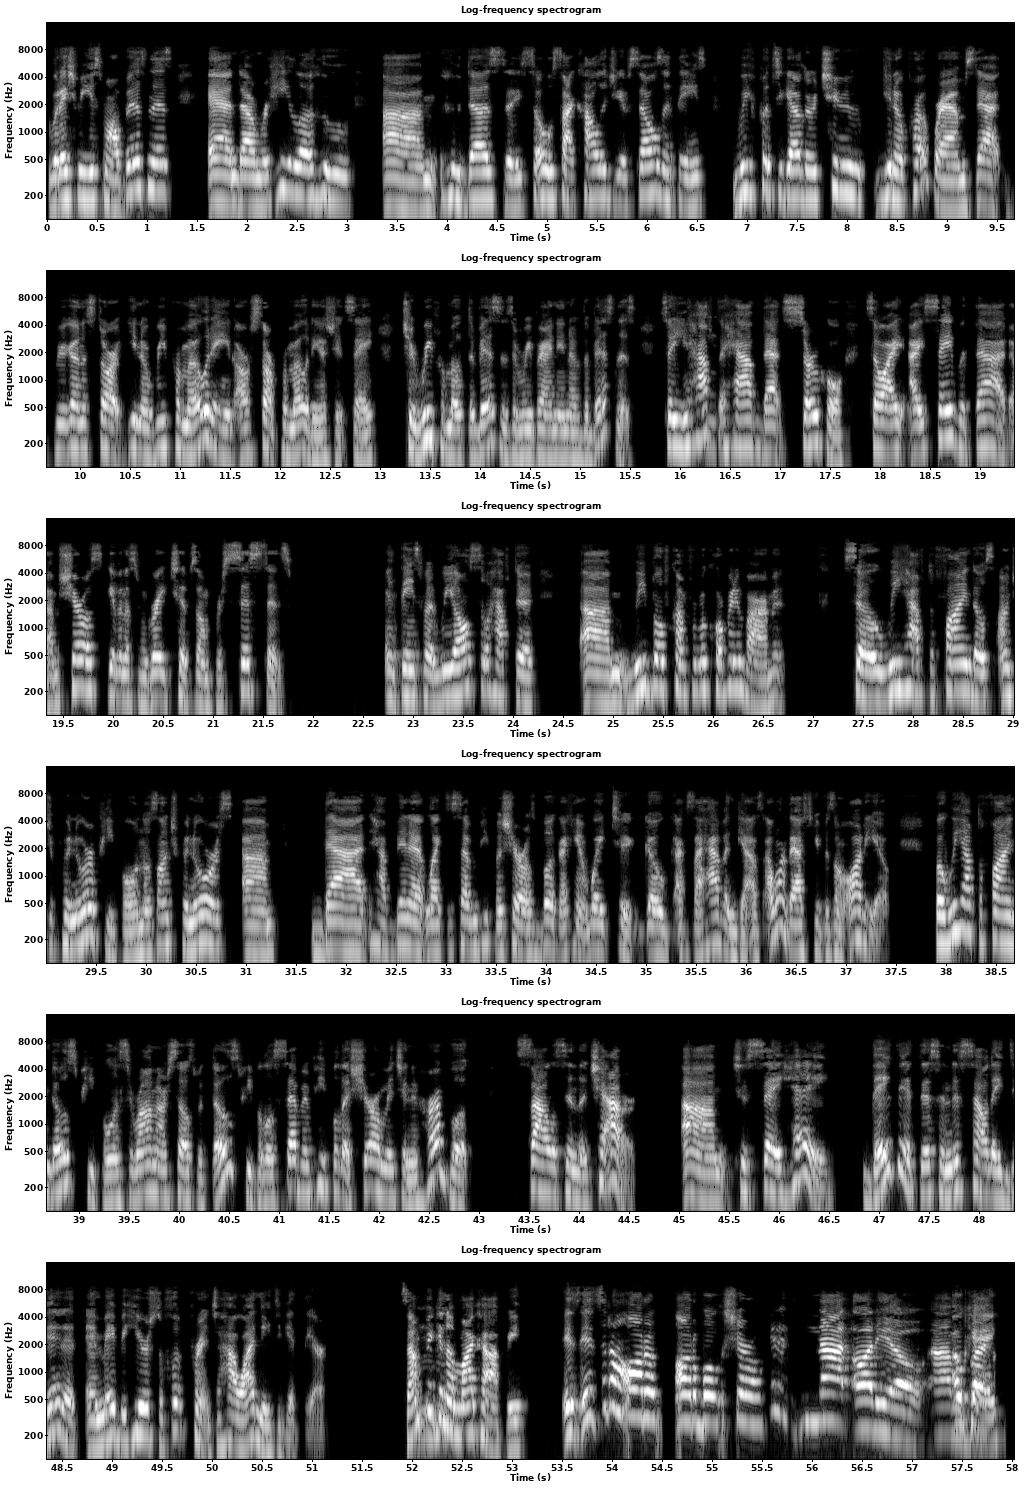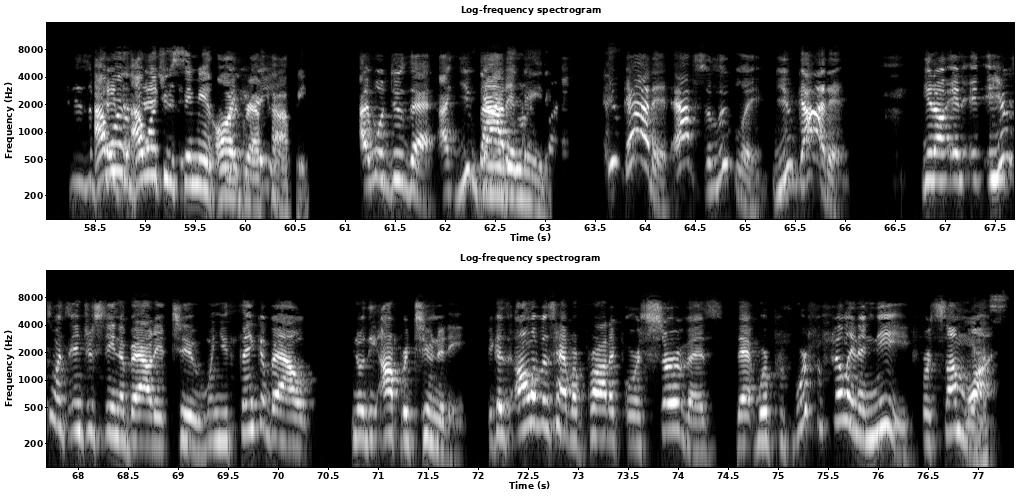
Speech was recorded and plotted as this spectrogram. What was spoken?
with HBU Small Business and um, Rahila, who um, who does the soul psychology of sales and things, we've put together two, you know, programs that we're going to start, you know, re-promoting or start promoting, I should say, to re-promote the business and rebranding of the business. So you have mm-hmm. to have that circle. So I, I say with that, um, Cheryl's given us some great tips on persistence and things, but we also have to, um, we both come from a corporate environment. So we have to find those entrepreneur people and those entrepreneurs um, that have been at like the seven people in Cheryl's book. I can't wait to go because I haven't guessed. I wanted to ask you if it's on audio, but we have to find those people and surround ourselves with those people, those seven people that Cheryl mentioned in her book, Silencing the Chatter, um, to say, hey, they did this and this is how they did it. And maybe here's the footprint to how I need to get there. So I'm mm-hmm. picking up my copy. Is, is it on auto, audible, Cheryl? It is not audio. Um, okay. I want, I want you to send me an autograph copy. I will do that. I, you got it. You got it. Absolutely. You got it. You know, and, and here's what's interesting about it too. When you think about, you know, the opportunity, because all of us have a product or a service that we're we're fulfilling a need for someone. Yes.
